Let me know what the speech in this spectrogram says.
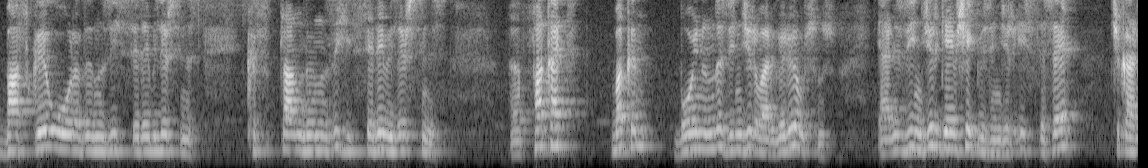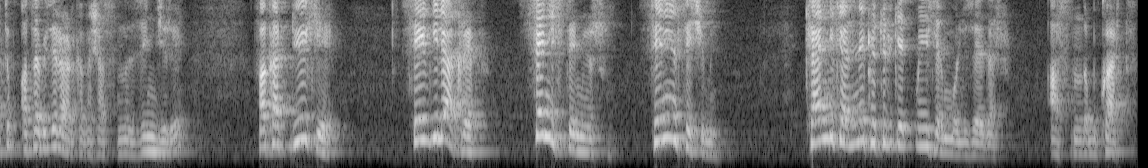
baskıya uğradığınızı hissedebilirsiniz. Kısıtlandığınızı hissedebilirsiniz. Ee, fakat bakın boynunda zincir var görüyor musunuz? Yani zincir gevşek bir zincir. İstese çıkartıp atabilir arkadaş aslında zinciri. Fakat diyor ki sevgili akrep sen istemiyorsun. Senin seçimin. Kendi kendine kötülük etmeyi sembolize eder aslında bu kart.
